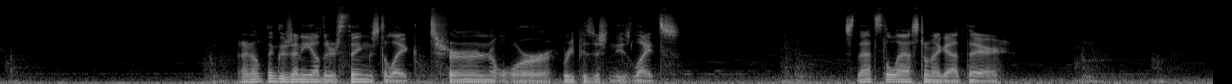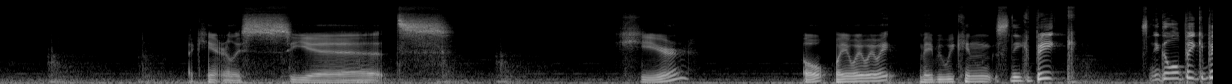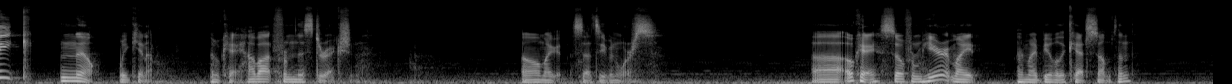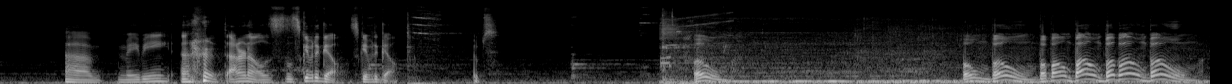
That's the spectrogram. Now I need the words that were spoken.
And I don't think there's any other things to, like, turn or reposition these lights. So that's the last one I got there. I can't really see it here. Oh, wait, wait, wait, wait. Maybe we can sneak a peek. Sneak a little peeky peek. No, we cannot. Okay, how about from this direction? Oh my goodness, that's even worse. Uh, okay, so from here it might, I might be able to catch something. Uh, maybe, I don't know, let's, let's give it a go. Let's give it a go. Oops. Boom. Boom, boom, boom, boom, boom, boom, boom, boom.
